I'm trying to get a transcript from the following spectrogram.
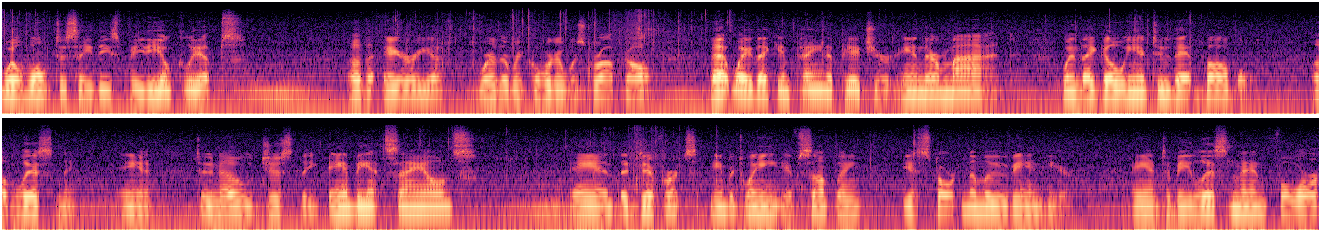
will want to see these video clips of the area where the recorder was dropped off. That way they can paint a picture in their mind when they go into that bubble of listening and to know just the ambient sounds and the difference in between if something is starting to move in here and to be listening for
